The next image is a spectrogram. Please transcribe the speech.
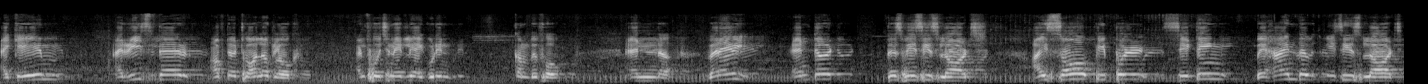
I came, I reached there after 12 o'clock. Unfortunately, I couldn't come before. And uh, when I entered this VC's lodge, I saw people sitting behind the VC's lodge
